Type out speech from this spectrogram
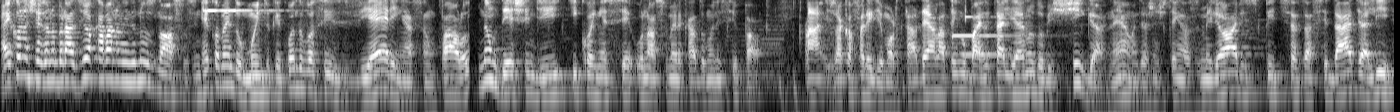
Aí quando chega no Brasil, acaba não indo nos nossos. Recomendo muito que quando vocês vierem a São Paulo, não deixem de ir e conhecer o nosso mercado municipal. Ah, e já que eu falei de mortadela, tem o no bairro italiano do Bexiga, né, onde a gente tem as melhores pizzas da cidade ali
